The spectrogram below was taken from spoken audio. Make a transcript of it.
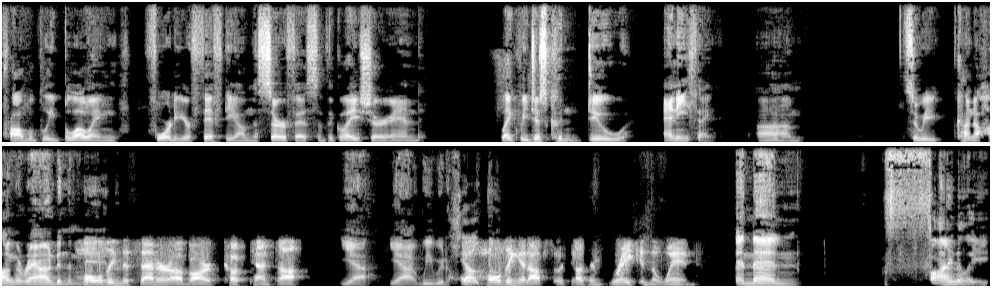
probably blowing 40 or 50 on the surface of the glacier. And like we just couldn't do anything. Um, so we kind of hung around in the middle. holding mid- the center of our cook tent up. Yeah, yeah, we would hold yeah, holding it up so it doesn't break in the wind. And then finally,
